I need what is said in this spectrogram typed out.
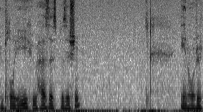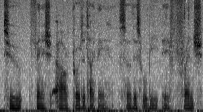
employee who has this position in order to finish our prototyping. So this will be a French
